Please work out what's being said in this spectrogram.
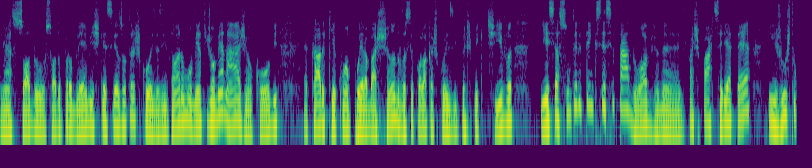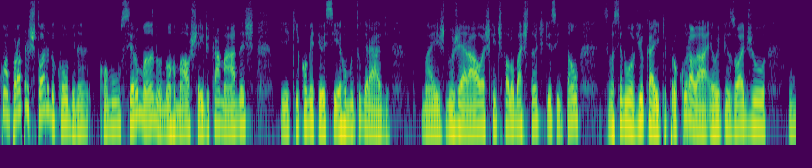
Né, só, do, só do problema e esquecer as outras coisas. Então era um momento de homenagem ao Kobe. É claro que com a poeira baixando, você coloca as coisas em perspectiva. E esse assunto ele tem que ser citado, óbvio, né? Ele faz parte. Seria até injusto com a própria história do Kobe, né? Como um ser humano normal, cheio de camadas e que cometeu esse erro muito grave. Mas, no geral, acho que a gente falou bastante disso. Então, se você não ouviu, Kaique, procura lá. É o episódio um,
